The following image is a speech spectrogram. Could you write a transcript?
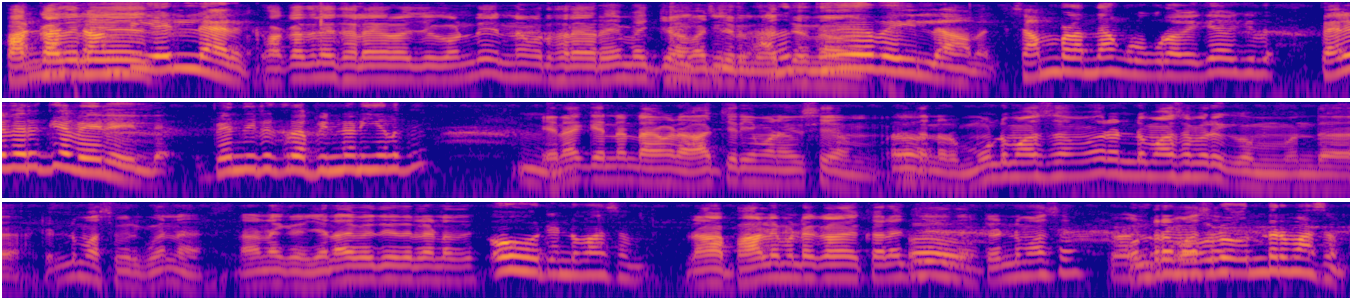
அண்ணன், பக்கத்திலே- தம்பி எல்லாருக்கும் பக்கத்திலே தலைவர் வச்சுக்கொண்டு இன்னொரு தலைவரையும் வைக்க வச்சிருந்தேன். தேவையில்லாமல். சம்பளம் தான் கொடுக்குற வைக்க வைக்க தலைவருக்கே வேலை இல்லை. இப்போ இருக்கிற பின்னணிகளுக்கு. எனக்கு என்னடா அவங்களோட ஆச்சரியமான விஷயம்? ஒரு மூன்று மாசமோ ரெண்டு மாசம் இருக்கும். இந்த ரெண்டு மாசம் இருக்கும் என்ன? நான் நினைக்கிறேன். ஜனாதிபதி என்னது? ஓ ரெண்டு மாசம். நான் பார்லிமெண்ட் கல கலைச்சு ரெண்டு மாசம்? ஒன்றரை மாசம்? ஒன்றரை மாசம்.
